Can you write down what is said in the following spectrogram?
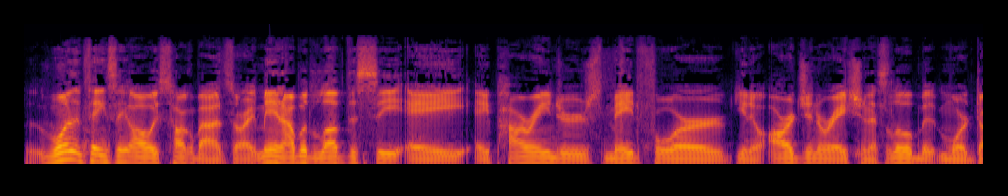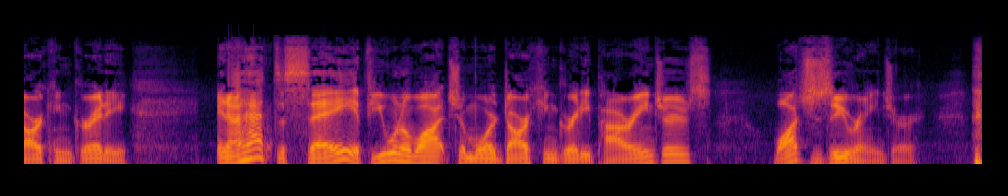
One of the things they always talk about is, all right, man, I would love to see a, a Power Rangers made for you know our generation that's a little bit more dark and gritty. And I have to say, if you want to watch a more dark and gritty Power Rangers, watch Zyuranger.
